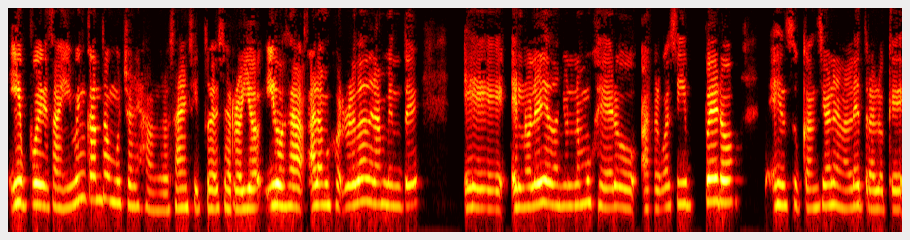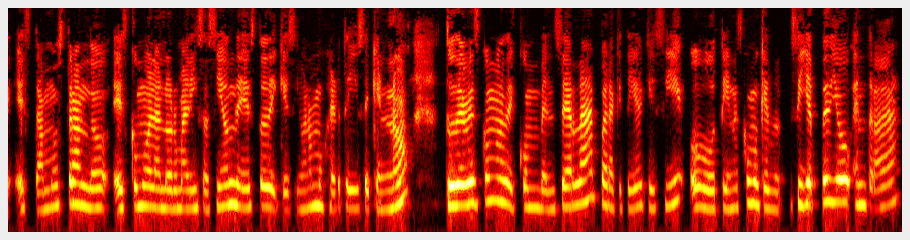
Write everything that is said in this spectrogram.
Y pues a mí me encanta mucho Alejandro Sáenz y todo ese rollo. Y o sea, a lo mejor verdaderamente eh, él no le haría daño a una mujer o algo así, pero en su canción, en la letra, lo que está mostrando es como la normalización de esto de que si una mujer te dice que no, tú debes como de convencerla para que te diga que sí, o tienes como que, si ya te dio entrada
